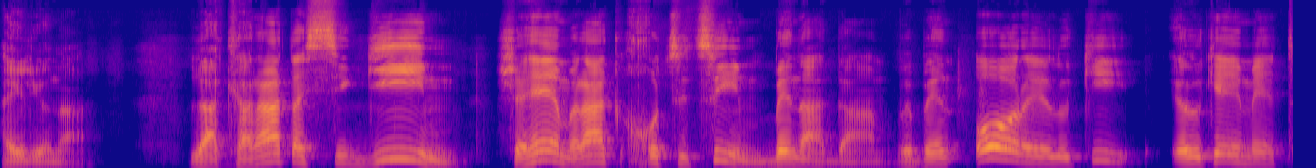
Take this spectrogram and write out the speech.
העליונה? להכרת השיגים שהם רק חוצצים בין האדם ובין אור האלוקי, אלוקי אמת.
